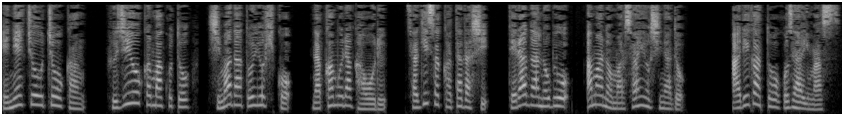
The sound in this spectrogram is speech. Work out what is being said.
エネ庁長官、藤岡誠、島田豊彦、中村薫、詐欺坂忠寺田信夫、天野正義など。ありがとうございます。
